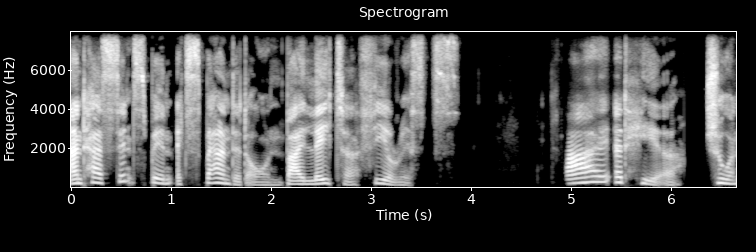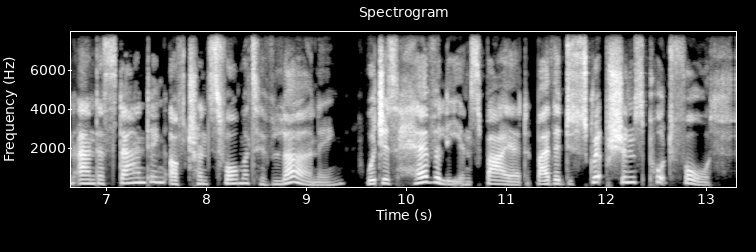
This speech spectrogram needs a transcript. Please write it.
and has since been expanded on by later theorists. I adhere to an understanding of transformative learning which is heavily inspired by the descriptions put forth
